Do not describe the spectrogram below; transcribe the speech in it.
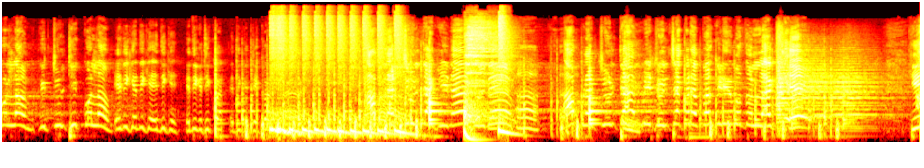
করলাম কি চুল ঠিক করলাম। এদিকে এদিকে এদিকে এদিকে ঠিক কর এদিকে ঠিক কর। আপনার চুলটা কি না। আপনার চুলটা মিঠুন চাকরা বকরির মতন লাগছে। কি?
